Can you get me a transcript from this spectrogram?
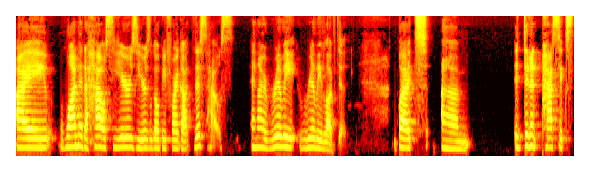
I wanted a house years, years ago before I got this house, and I really, really loved it. But um, it didn't pass ex-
